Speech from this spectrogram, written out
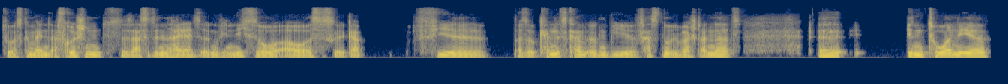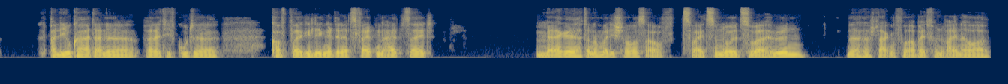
du hast gemeint, erfrischend sah es in den Highlights irgendwie nicht so aus. Es gab viel, also Chemnitz kam irgendwie fast nur über Standards äh, in Tornähe. Paliuka hat eine relativ gute Kopfballgelegenheit in der zweiten Halbzeit. Mergel hatte nochmal die Chance auf 2 zu 0 zu erhöhen, nach einer starken Vorarbeit von Weinauer.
